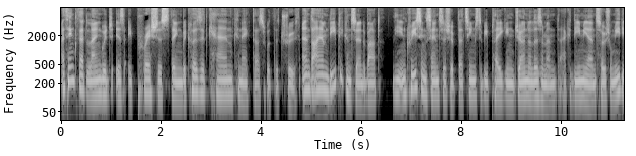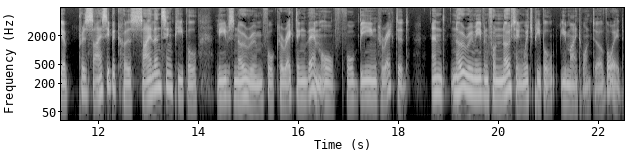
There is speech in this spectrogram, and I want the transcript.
I think that language is a precious thing because it can connect us with the truth. And I am deeply concerned about the increasing censorship that seems to be plaguing journalism and academia and social media precisely because silencing people leaves no room for correcting them or for being corrected, and no room even for noting which people you might want to avoid.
